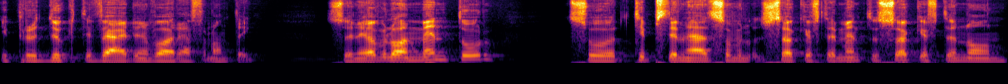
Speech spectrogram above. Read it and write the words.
i produktvärlden, vad det är för någonting. Så när jag vill ha en mentor, så tips till den här som vill söka efter en mentor, sök efter någon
